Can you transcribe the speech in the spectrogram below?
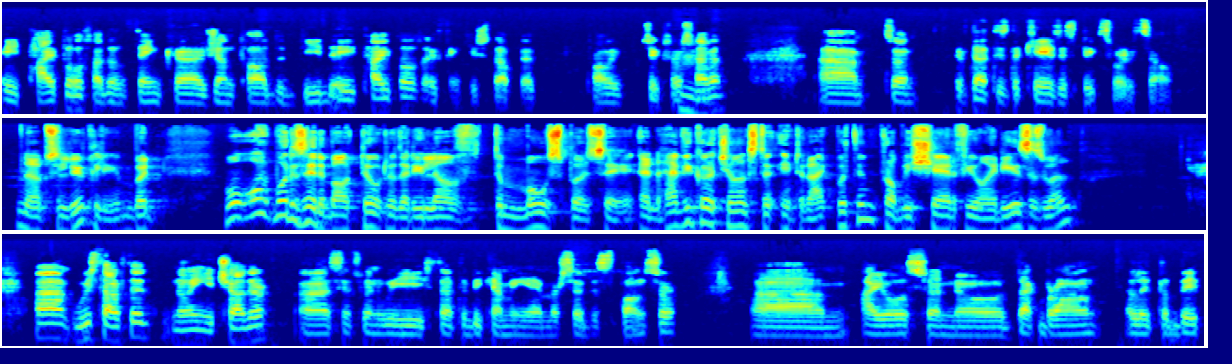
eight titles. I don't think uh, Jean Todt did eight titles. I think he stopped at probably six or mm. seven. Um, so if that is the case, it speaks for itself. Absolutely. But what, what is it about Toto that you love the most per se? And have you got a chance to interact with him? Probably share a few ideas as well? Uh, we started knowing each other uh, since when we started becoming a Mercedes sponsor. Um, I also know Doug Brown a little bit,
